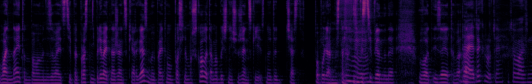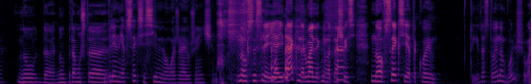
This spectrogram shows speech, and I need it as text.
One Night он, по-моему, называется. Типа, просто не плевать на женские оргазмы, поэтому после мужского там обычно еще женский есть. Ну, это часто популярно становится Мгм. постепенно, да. Вот, из-за этого. Да, А, это круто, это важно. ну, да, ну, потому что... Блин, я в сексе сильно уважаю женщин. Ну, в смысле, я и так нормально к ним отношусь, но в сексе я такой, ты достойна большего.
